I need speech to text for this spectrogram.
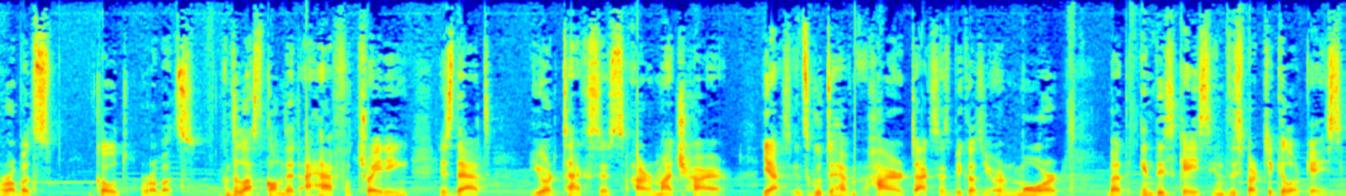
robots code robots. And the last con that i have for trading is that your taxes are much higher. Yes it's good to have higher taxes because you earn more but in this case in this particular case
